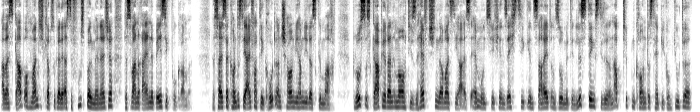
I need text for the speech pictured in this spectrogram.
Aber es gab auch manche, ich glaube sogar der erste Fußballmanager, das waren reine Basic-Programme. Das heißt, da konntest du dir einfach den Code anschauen, wie haben die das gemacht. Plus es gab ja dann immer auch diese Heftchen, damals die ASM und C64 Inside und so mit den Listings, die du dann abtippen konntest. Happy Computer,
